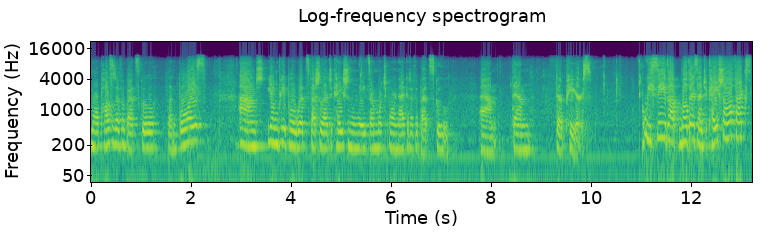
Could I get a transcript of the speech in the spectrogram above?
more positive about school than boys, and young people with special educational needs are much more negative about school um, than their peers. We see that mothers' educational effects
